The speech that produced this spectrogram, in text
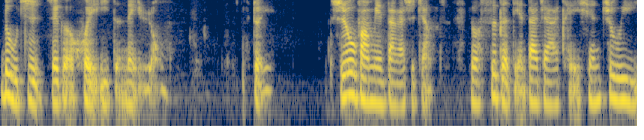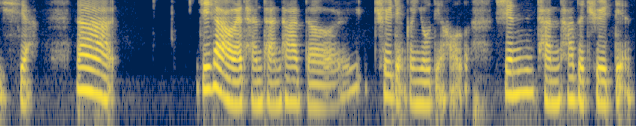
录制这个会议的内容。对，实务方面大概是这样子，有四个点，大家可以先注意一下。那接下来我来谈谈它的缺点跟优点好了，先谈它的缺点。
